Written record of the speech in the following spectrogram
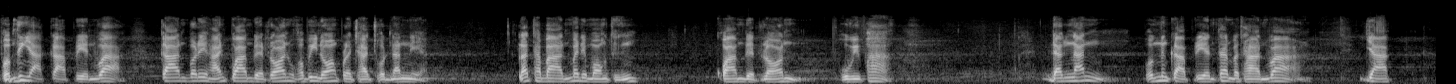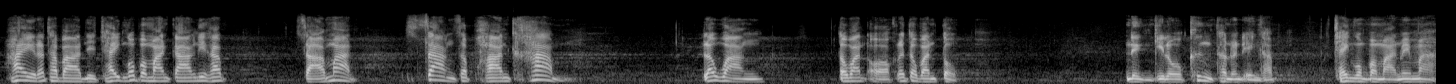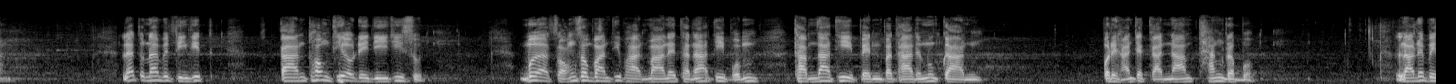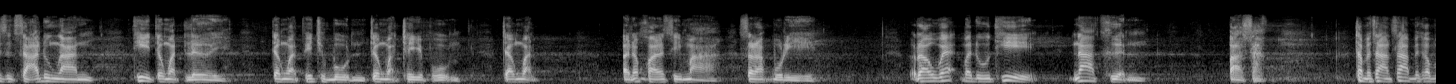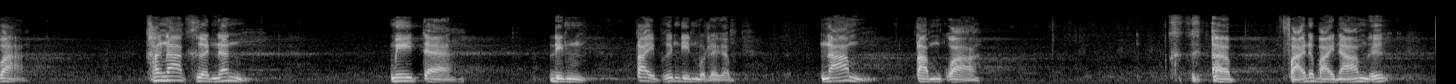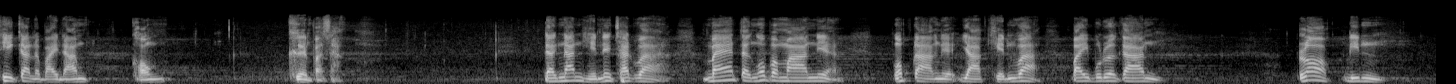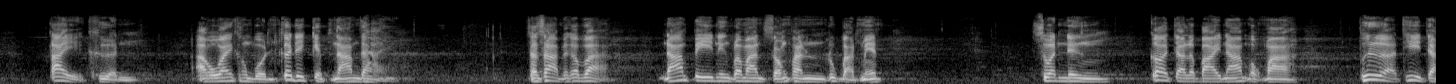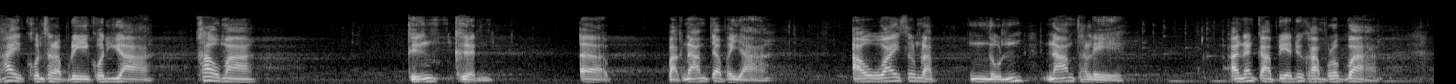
ผมถึงอยากกราบเรียนว่า การบริหารความเดือดร้อนของพี่น้องประชาชนนั้นเนี่ยรัฐบาลไม่ได้มองถึงความเดือดร้อนภูมิภาค ดังนั้น ผมถึงกราบเรียนท่านประธานว่า อยากให้รัฐบาลนี่ใช้งบประมาณกลางนี่ครับ สามารถสร้างสะพานข้าม ระหว่างตะวันออกและตะวันตกหนึ่งกิโลครึ่งเท่านั้นเองครับ ใช้งบประมาณไม่มาก และตรงนั้นเป็นสิ่งที่การท่องเที่ยวได้ดีที่สุด เมื่อสองสามวันที่ผ่านมาในฐานะที่ผมทำหน้าที่เป็นประธานอนุการ บริหารจัดการน้ำทั้งระบบ เราได้ไปศึกษาดูงานที่จังหวัดเลย จังหวัดเพชรบูรณ์ จังหวัดชัยภูมิ จังหวัดนครราชสีมา สระบุรี เราแวะมาดูที่หน้าเขื่อนป่าสักท่านประธานทราบไหมครับว่า ข้างหน้าเขื่อนนั้นมีแต่ดินใต้พื้นดินหมดเลยครับ น้ำต่ำกว่า ฝายระบายน้ำหรือที่กั้นระบายน้ของเขื่อนป่าสัก ดังนั้นเห็นได้ชัดว่า แม้แต่งบประมาณเนี่ยงบกลางเนี่ยอยากเห็นว่าไปบูรการลอกดินใต้เขื่อน เอาไว้ข้างบนก็ได้เก็บน้ำได้ท่านทราบไหมครับว่า น้ำปีหนึ่งประมาณ 2,000 ลูกบาทเมตร ส่วนหนึ่งก็จะระบายน้ำออกมา เพื่อที่จะให้คนสระบุรีคนยาเข้ามาถึงเขื่อนอปากน้ำเจ้าพยา เอาไว้สำหรับหนุนน้ำทะเล อันนั้นกาบเรียนด้วยความเคารพว่า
